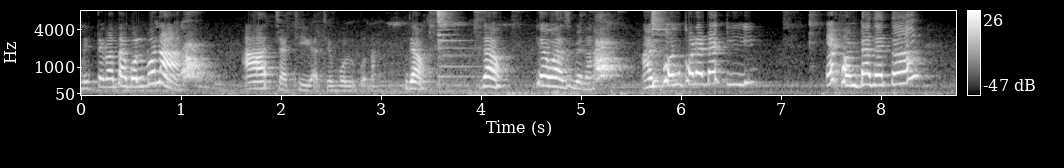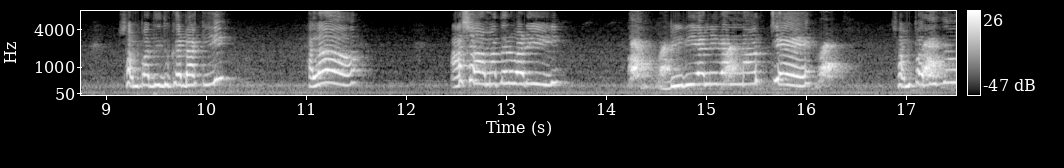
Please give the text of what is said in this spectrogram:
মিথ্যে কথা বলব না? আচ্ছা ঠিক আছে, বলব না। যাও যাও, কেউ আসবে না। আমি ফোন করে ডাকি। এ, ফোনটা দে তো। সম্পা দিদুকে ডাকি। হ্যালো? আসো আমাদের বাড়ি। বিরিয়ানি রান্না হচ্ছে। শম্পা দিদু?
